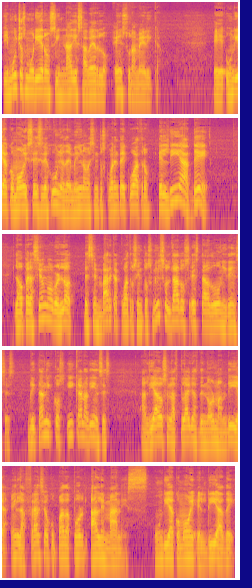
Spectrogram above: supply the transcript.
Y muchos murieron sin nadie saberlo en Sudamérica. Eh, un día como hoy, 6 de junio de 1944, el día de la operación Overlord desembarca 400.000 soldados estadounidenses, británicos y canadienses aliados en las playas de Normandía en la Francia ocupada por alemanes. Un día como hoy, el día de.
